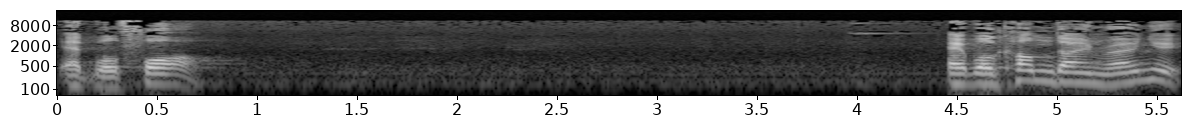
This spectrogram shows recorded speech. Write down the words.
It will fall. It will come down round you.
